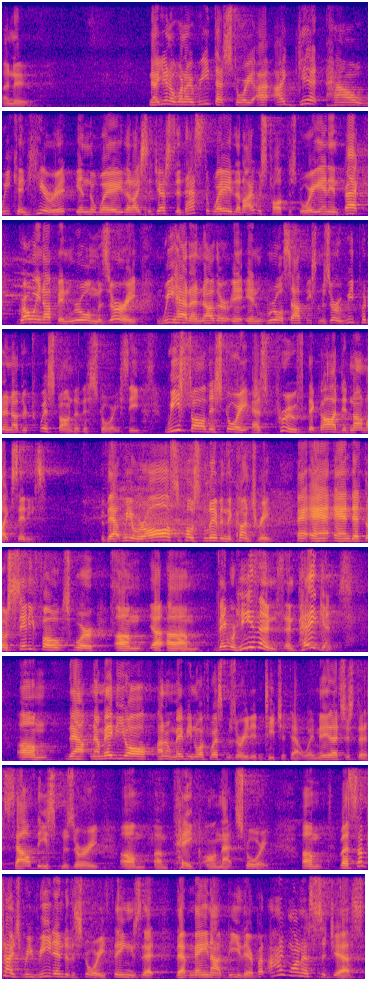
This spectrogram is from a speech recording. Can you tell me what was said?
anew. Now, you know, when I read that story, I, I, get how we can hear it in the way that I suggested. That's the way that I was taught the story. And in fact, growing up in rural Missouri, we had another, in, rural southeast Missouri, we put another twist onto this story. See, we saw this story as proof that God did not like cities, that we were all supposed to live in the country. And, and that those city folks were, um, uh, um, they were heathens and pagans. Um, now, now, maybe you all, I don't know, maybe Northwest Missouri didn't teach it that way. Maybe that's just a Southeast Missouri um, um, take on that story. Um, but sometimes we read into the story things that, that may not be there. But I want to suggest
